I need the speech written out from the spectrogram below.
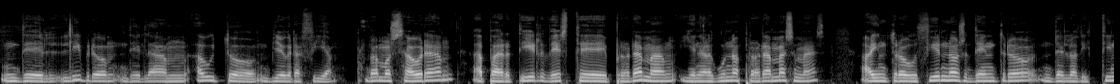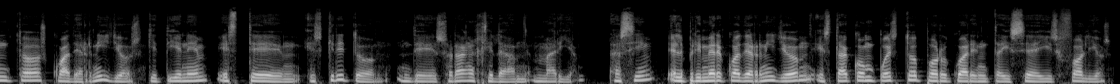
del libro de la autobiografía. Vamos ahora, a partir de este programa y en algunos programas más, a introducirnos dentro de los distintos cuadernillos que tiene este escrito de Sor Ángela María. Así, el primer cuadernillo está compuesto por 46 folios,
